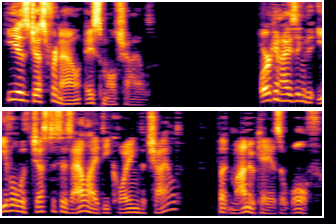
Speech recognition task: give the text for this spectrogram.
He is just for now a small child. Organizing the evil with Justice's ally decoying the child? But Manuke is a wolf.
